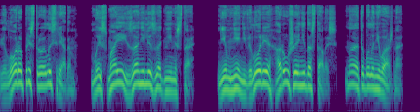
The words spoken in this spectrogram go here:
Велора пристроилась рядом. Мы с Майей заняли задние места. Ни мне, ни Велоре оружие не досталось, но это было неважно.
